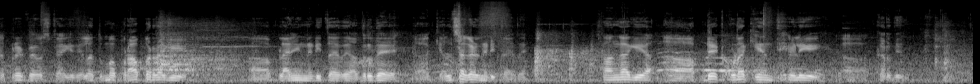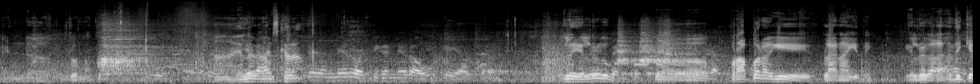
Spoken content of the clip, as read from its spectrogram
ಸಪ್ರೇಟ್ ವ್ಯವಸ್ಥೆ ಆಗಿದೆ. ಎಲ್ಲ ತುಂಬ ಪ್ರಾಪರಾಗಿ ಪ್ಲ್ಯಾನಿಂಗ್ ನಡೀತಾ ಇದೆ ಅದರದ್ದೇ ಕೆಲಸಗಳು ನಡೀತಾ ಇದೆ. ಸೊ ಹಾಗಾಗಿ ಅಪ್ಡೇಟ್ ಕೊಡೋಕ್ಕೆ ಅಂತ ಹೇಳಿ ಕರೆದಿದ್ದು. ಆ್ಯಂಡ್ ಇದ್ರ ಮಾತು ಎಲ್ಲರಿಗೂ ನಮಸ್ಕಾರ. ಇಲ್ಲ ಎಲ್ರಿಗೂ ಪ್ರಾಪರಾಗಿ ಪ್ಲ್ಯಾನ್ ಆಗಿದೆ. ಎಲ್ರಿಗೂ ಅದಕ್ಕೇ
